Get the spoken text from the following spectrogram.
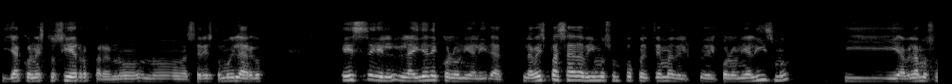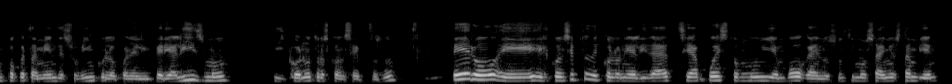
y ya con esto cierro para no, no hacer esto muy largo, es la idea de colonialidad. La vez pasada vimos un poco el tema del, del colonialismo, y hablamos un poco también de su vínculo con el imperialismo y con otros conceptos, ¿no? Pero eh, el concepto de colonialidad se ha puesto muy en boga en los últimos años también,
